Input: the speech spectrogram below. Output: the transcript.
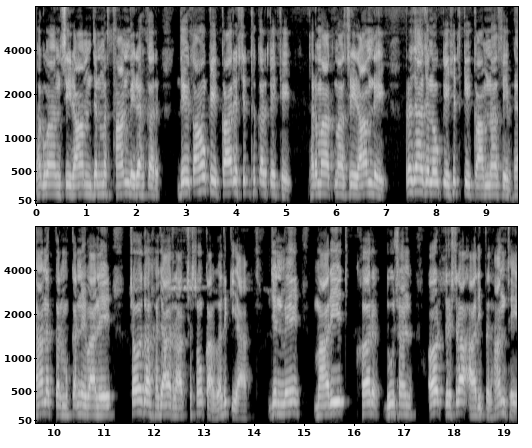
भगवान श्री राम जन्मस्थान में रहकर देवताओं के कार्य सिद्ध करते थे। धर्मात्मा श्री राम ने प्रजाजनों के हित की कामना से भयानक कर्म करने वाले चौदह हज़ार राक्षसों का वध किया, जिनमें मारीच, खर, दूषण और त्रिसरा आदि प्रधान थे।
